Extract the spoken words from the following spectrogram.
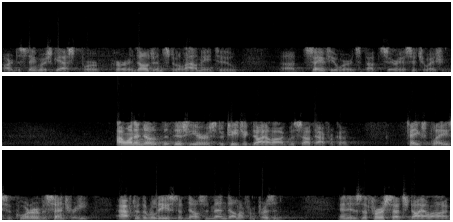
our distinguished guest for her indulgence to allow me to uh, say a few words about the Syria situation. I want to note that this year's strategic dialogue with South Africa takes place a quarter of a century after the release of Nelson Mandela from prison. And it is the first such dialogue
